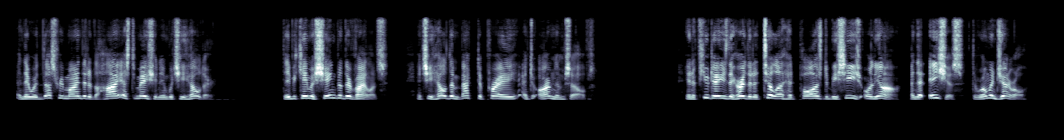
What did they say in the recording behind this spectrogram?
and they were thus reminded of the high estimation in which he held her. They became ashamed of their violence, and she held them back to pray and to arm themselves. In a few days they heard that Attila had paused to besiege Orleans, and that Aetius, the Roman general,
